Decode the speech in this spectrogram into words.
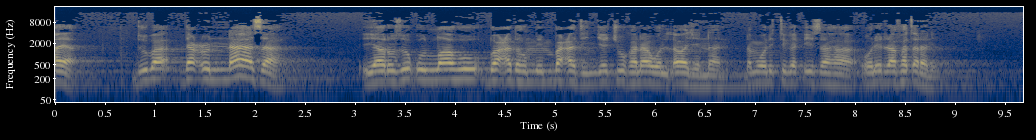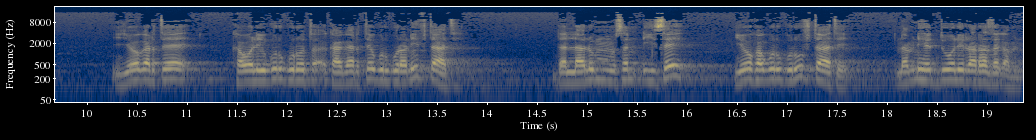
aya duba dacu nnaasa yarzuqu llaahu bacdahum min bacdin jechuu kanaa wal dhawa jennaan. Nama walitti gadhiisa haa walirraa faxarani. Yoo gartee ka walii ka gartee gurguraniif taate dallaalummaa san dhiisee yoo ka gurguruuf taate namni hedduu walirraa raza qabne.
